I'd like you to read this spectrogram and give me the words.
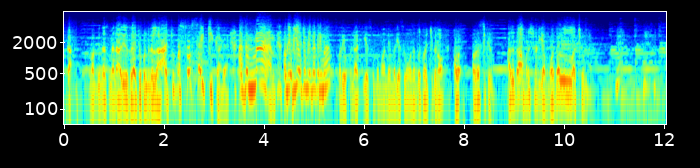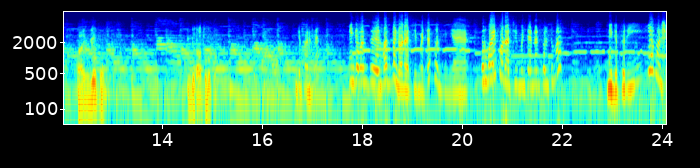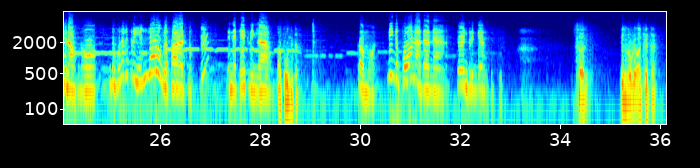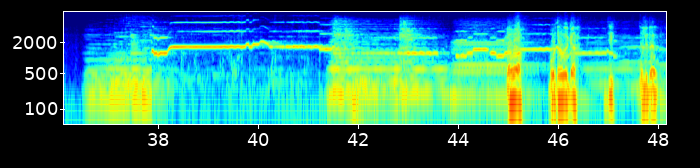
நம்ம பிசினஸ் மேன் அதிகம் அச்சீவ் பண்றது இல்ல சும்மா சொசைட்டிக்காக அஸ் a man அவருடைய ரியல் அச்சீவ் என்ன தெரியுமா? அவருடைய பொண்டாட்டிய சுகமா நிம்மதியா சுகமா சந்தோஷமா வச்சுக்கணும். அவ அவ ரசிக்கணும். அதுதான் மனுஷனுடைய முதல் அச்சீவ்மெண்ட்? நான் எங்கேயோ போக மாட்டேன். இங்கதான் தூங்க போறேன். இங்க பாருங்க. நீங்க வந்து ஹஸ்பண்டோட அச்சீவ்மெண்ட்ட சொன்னீங்க ஒரு ஒய்ஃபோட அச்சீவ்மெண்ட் என்னன்னு சொல்லட்டுமா? நீங்க பெரிய மனுஷன் ஆகணும். இந்த உலகத்துல எல்லாரும் உங்களை பாராட்டணும்? என்ன கேக்குறீங்களா? நான் தூங்கிட்டேன். கமான் நீங்க போனா தானே எழுந்துருங்க. சரி. சொன்னபடி நான் கேட்டேன். क्या हुआ बोर था क्या? जी। जल्दी तैयार करो।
